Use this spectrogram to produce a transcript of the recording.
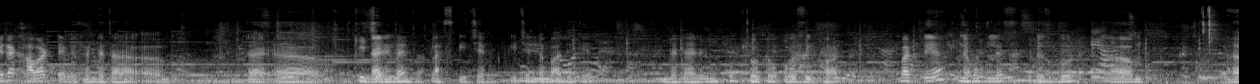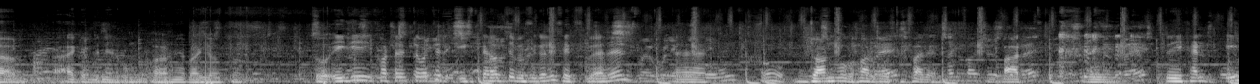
এটা খাবার টেবিল এখানে তারা রুম প্লাস কিচেন কিচেনটা বাদিকে ডাইনিং খুব ছোটো কোজি ঘর। But yeah nevertheless it is good আগে দিন এরকম নিয়ে বাড়ি হতো। তো এই যে ঘরটা দেখতে পাচ্ছেন এইটা হচ্ছে বেসিক্যালি শেক্সপিয়ারের জন্মঘর বলতে পারেন বাট তো এখান এই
